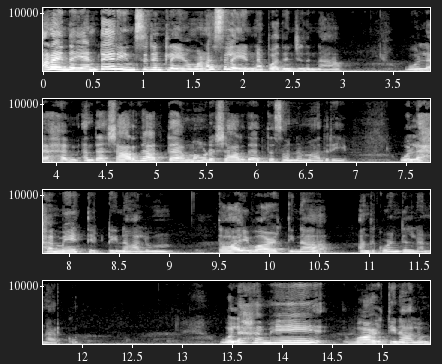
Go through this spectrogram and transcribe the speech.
ஆனால் இந்த என்டையர் இன்சிடெண்ட்டில் என் மனசில் என்ன பதிஞ்சுதுன்னா உலகம் அந்த சாரதா அத்தை அம்மாவோட சாரதா அத்தை சொன்ன மாதிரி உலகமே திட்டினாலும் தாய் வாழ்த்தினா அந்த குழந்தைகள் நல்லாயிருக்கும் இருக்கும். உலகமே வாழ்த்தினாலும்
